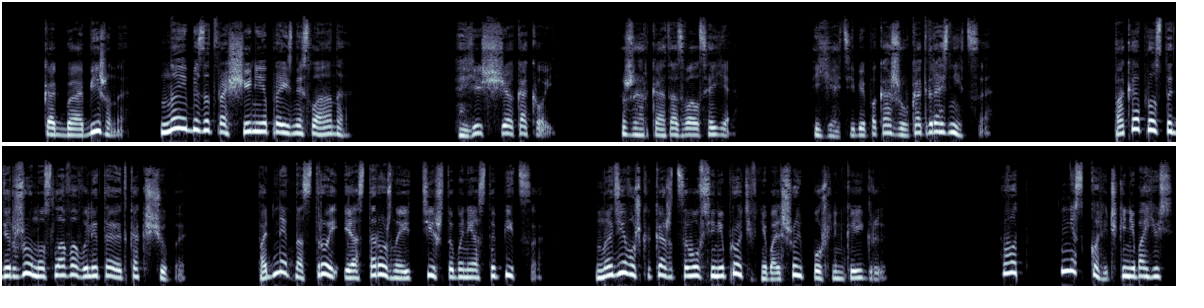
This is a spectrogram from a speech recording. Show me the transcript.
— как бы обижена, но и без отвращения произнесла она. «Еще какой!» — жарко отозвался я. «Я тебе покажу, как дразниться». Пока просто держу, но слова вылетают как щупы. Поднять настрой и осторожно идти, чтобы не оступиться. Но девушка, кажется, вовсе не против небольшой пошленькой игры. «Вот, нисколечки не боюсь»,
